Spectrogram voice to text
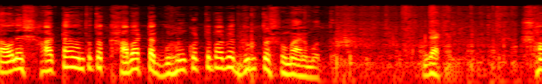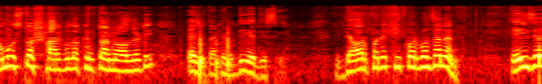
তাহলে সারটা অন্তত খাবারটা গ্রহণ করতে পারবে দ্রুত সময়ের মধ্যে। দেখেন, সমস্ত সারগুলো কিন্তু আমি অলরেডি এই যে দেখেন দিয়ে দিছি। দেওয়ার পরে কি করব জানেন? এই যে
